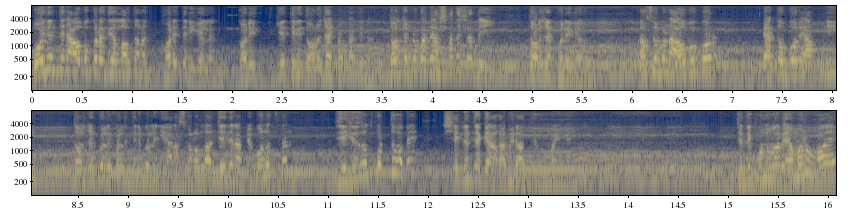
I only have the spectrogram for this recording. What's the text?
ওই দিন তিনি আবু বকর রাদিয়াল্লাহু তাআলা ঘরে তিনি গেলেন। ঘরে গিয়ে তিনি দরজায় টোকা দিলেন। দরজা টোকা দেওয়ার সাথে সাথেই দরজা খুলে গেল। রাসূল বলেন, আবু বকর, এত ভোরে আপনি দরজা খুলে ফেলে তিনি বলেন, ইয়া রাসূলুল্লাহ, যেদিন আপনি বলেছেন যে হিজরত করতে হবে, সেদিন থেকে আর আমি রাতে ঘুমাই নাই। যদি কোনোভাবে এমন হয়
